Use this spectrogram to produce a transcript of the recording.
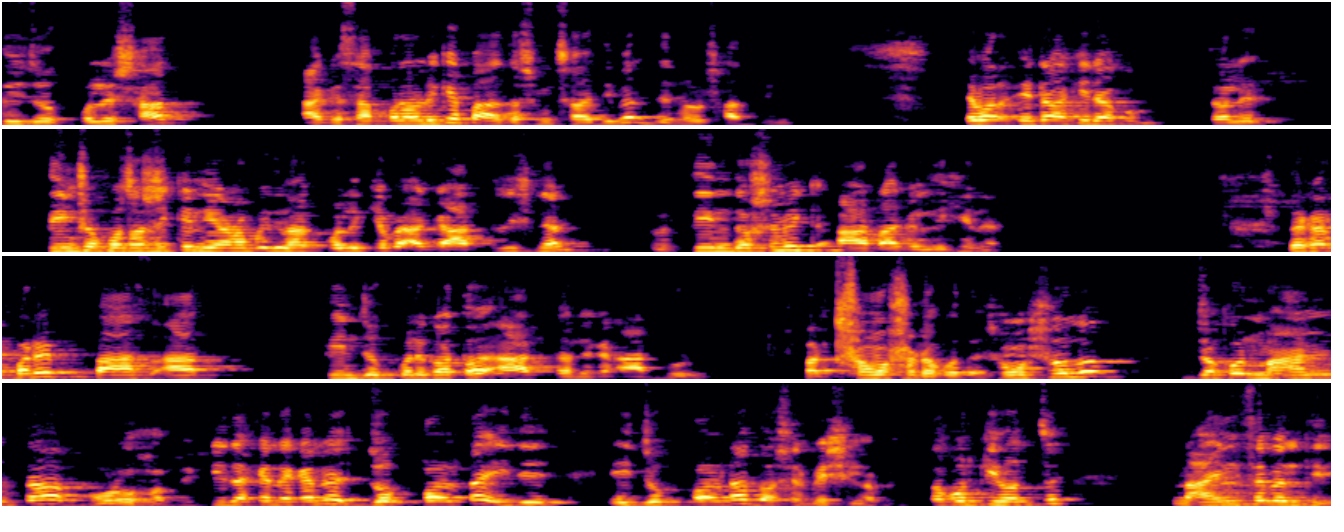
দুই যোগ করলে সাত, আগে ছাপ্পান্ন লিখে পাঁচ দশমিক ছয় দিবেন দেন হলো সাত দিবেন। এবার এটা কি রকম। তাহলে তিনশো পঁচাশিকে নিরানব্বই দিয়ে ভাগ করলে কি হবে? আগে আটত্রিশ নেন, তাহলে তিন দশমিক আট আগে লিখে নেন। দেখার পরে পাঁচ, আট, তিন যোগ করলে কত হয়? আট, তাহলে এখানে আট বলবে বাট সমস্যাটা কোথায়? সমস্যা হলো যখন মানটা বড় হবে, কি দেখেন এখানে যোগফলটা এই যে, এই যোগফলটা দশের বেশি হবে। তখন কি হচ্ছে? Nine, seven, three.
